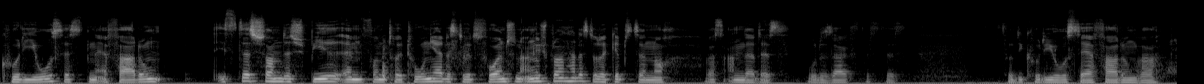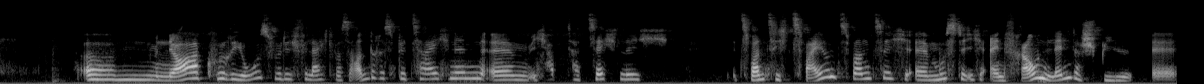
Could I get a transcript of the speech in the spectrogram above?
kuriosesten Erfahrung. Ist das schon das Spiel ähm, von Teutonia, das du jetzt vorhin schon angesprochen hattest, oder gibt es da noch was anderes? Wo du sagst, dass das so die kuriosste Erfahrung war? Ähm, ja, kurios würde ich vielleicht was anderes bezeichnen. Ähm, ich habe tatsächlich 2022 äh, musste ich ein Frauenländerspiel äh,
